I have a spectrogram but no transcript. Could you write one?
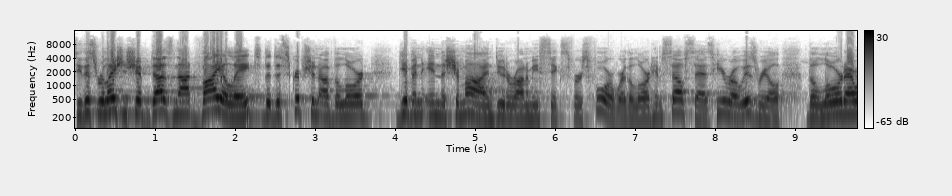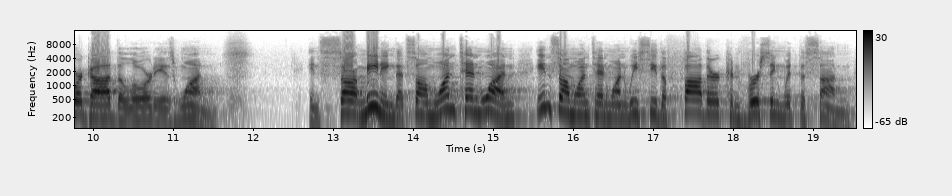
See, this relationship does not violate the description of the Lord given in the Shema in Deuteronomy 6, verse 4, where the Lord himself says, Hear, O Israel, the Lord our God, the Lord is one. In Psalm, meaning that Psalm 110.1, in Psalm 110.1, we see the Father conversing with the Son.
